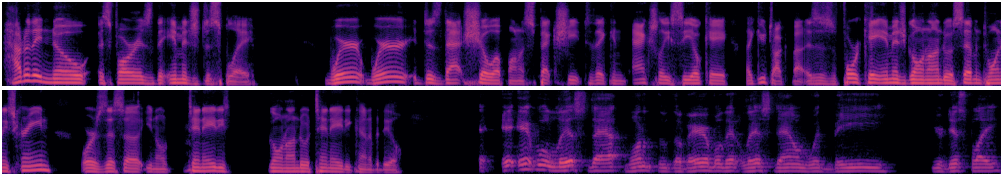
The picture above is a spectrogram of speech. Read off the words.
How do they know as far as the image display? where where does that show up on a spec sheet so they can actually see okay like you talked about is this a 4k image going on to a 720 screen or is this a you know 1080 going on to a 1080 kind of a deal it, it will list that one of the, the, variable that lists down would be your display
